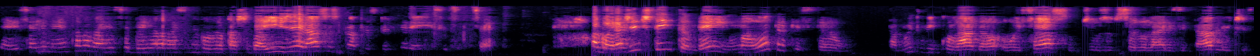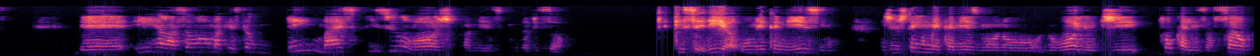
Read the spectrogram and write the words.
Esse alimento ela vai receber e ela vai se desenvolver a partir daí e gerar suas próprias preferências, etc. Agora, a gente tem também uma outra questão, está muito vinculada ao excesso de uso de celulares e tablets, é, em relação a uma questão bem mais fisiológica mesmo da visão, que seria o mecanismo. A gente tem um mecanismo no, no olho de focalização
